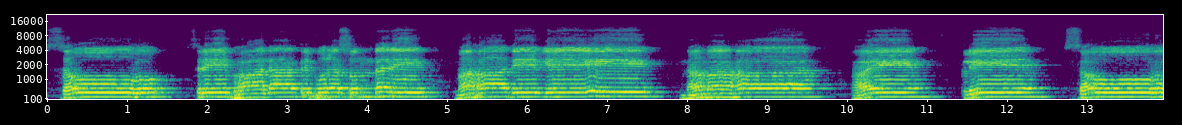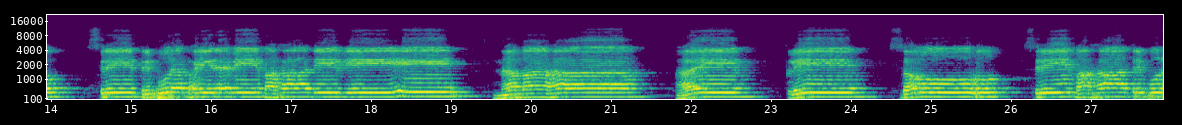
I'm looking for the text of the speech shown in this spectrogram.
सौः श्रीभाला त्रिपुरसुन्दरी महादेव्यै नमः। ऐं क्लीं सौः नमः। సౌ శ్రీ మహాత్రిపుర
